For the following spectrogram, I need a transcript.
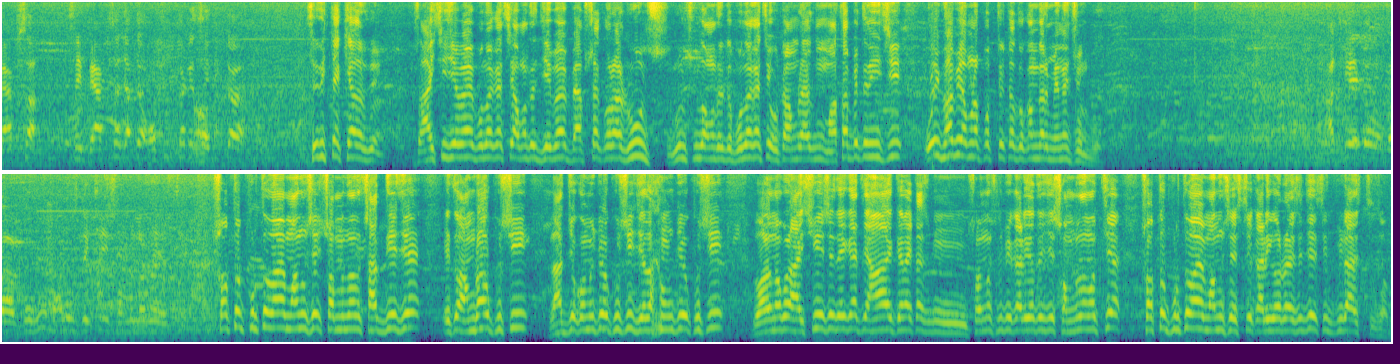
ব্যবসা সেই ব্যবসা যাতে অসুখ থাকে সেদিকটা সেদিকটা খেয়াল রাখবেন। আইসি যেভাবে বলে গেছে আমাদের যেভাবে ব্যবসা করার রুলস রুলসগুলো আমাদেরকে বলে গেছে ওটা আমরা একদম মাথা পেতে নিয়েছি। ওইভাবেই আমরা প্রত্যেকটা দোকানদার মেনে চলবো। আজকে তো বহু মানুষ দেখছি এই সম্মেলনে এসেছে। স্বতঃস্ফূর্তভাবে মানুষ এই সম্মেলনে সাথ দিয়েছে। এ তো আমরাও খুশি রাজ্য কমিটিও খুশি জেলা কমিটিও খুশি। বরানগর আইসি এসে দেখে গেছে হ্যাঁ এখানে একটা স্বর্ণশিল্পী কারিগরদের যে সম্মেলন হচ্ছে স্বতঃস্ফূর্তভাবে মানুষ এসছে কারিগররা এসেছে শিল্পীরা এসছে সব।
